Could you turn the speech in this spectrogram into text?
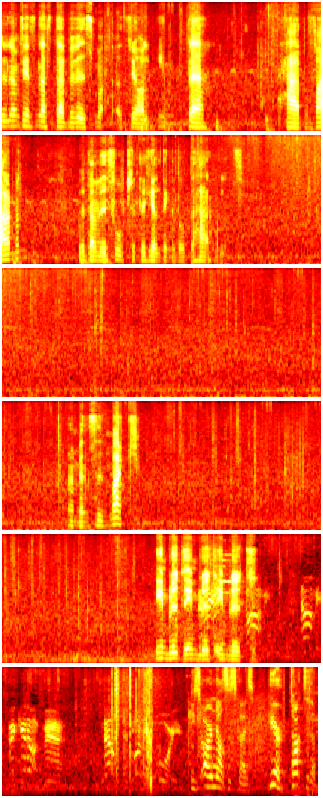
Tydligen finns nästa bevismaterial inte här på farmen. Utan vi fortsätter helt enkelt åt det här hållet. En bensinmack. Inbryt, inbryt, inbryt. Tommy, pick it up, man. Nelson's looking for you. These are Nelson's guys. Here, talk to them.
